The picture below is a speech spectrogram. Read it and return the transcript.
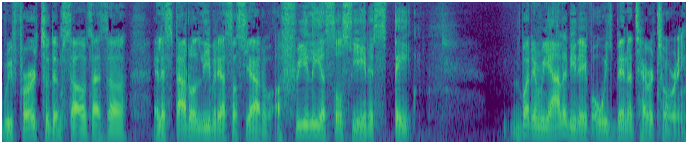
referred to themselves as a el Estado Libre Asociado, a freely associated state. But in reality, they've always been a territory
